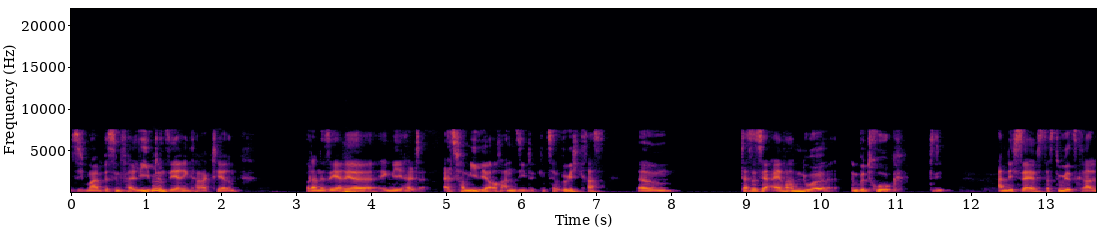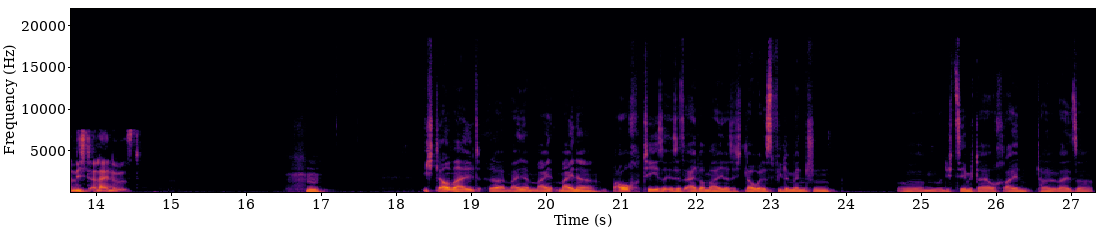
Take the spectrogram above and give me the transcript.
sich mal ein bisschen verliebt hm. in Seriencharakteren oder eine Serie irgendwie halt als Familie auch ansieht, gibt es ja wirklich krass. Ähm, das ist ja einfach nur ein Betrug die, an dich selbst, dass du jetzt gerade nicht alleine bist? Hm. Ich glaube halt, meine, meine, meine Bauchthese ist jetzt einfach mal, dass ich glaube, dass viele Menschen, ähm, und ich zähle mich da ja auch rein, teilweise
